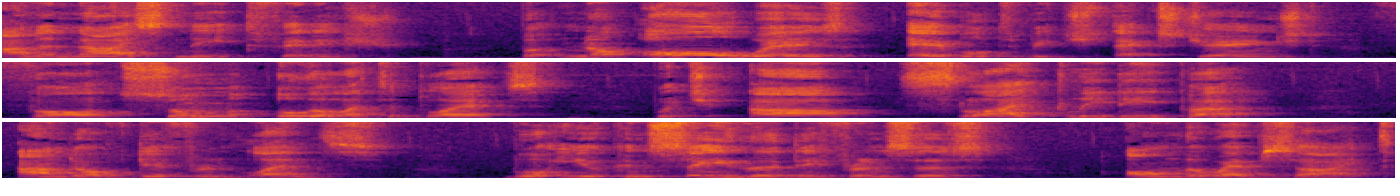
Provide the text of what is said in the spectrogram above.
and a nice neat finish, but not always able to be exchanged for some other letter plates which are slightly deeper and of different lengths. But you can see the differences on the website.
